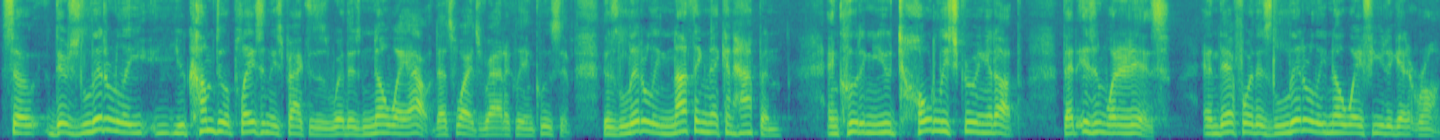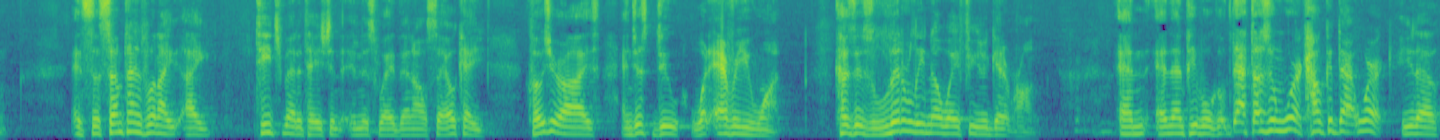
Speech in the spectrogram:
So there's literally, you come to a place in these practices where there's no way out. That's why it's radically inclusive. There's literally nothing that can happen, including you totally screwing it up, that isn't what it is. And therefore, there's literally no way for you to get it wrong. And so sometimes when I, I teach meditation in this way, then I'll say, okay, close your eyes and just do whatever you want. Because there's literally no way for you to get it wrong. And, and then people will go, that doesn't work. How could that work? You know,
